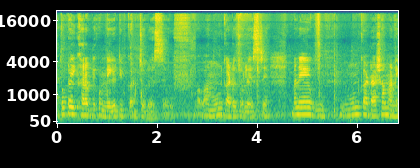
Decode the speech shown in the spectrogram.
এতটাই খারাপ, দেখুন নেগেটিভ কার্ড চলে এসছে। উফ, বাবা মুন কার্ডও চলে এসছে। মানে মুন কার্ড আসা মানে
